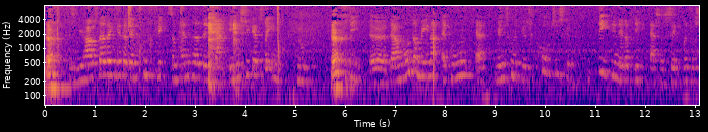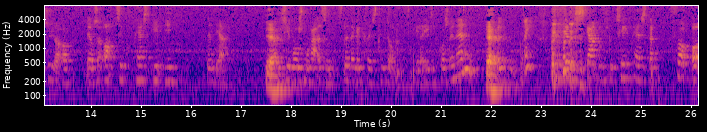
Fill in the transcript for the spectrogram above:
Ja. Altså, vi har jo stadigvæk lidt af den konflikt, som han havde dengang i psykiatrien nu. Ja. Fordi øh, der er nogen, der mener, at nogle af menneskene bliver psykotiske, fordi de netop ikke er sig selv, men forsøger at lave sig om til at passe ind i den der, ja. siger vores moral, som stadigvæk er kristendommen, eller ikke, det kunne også være en anden ja. religion. Ikke? Det er skam, at du skal tilpasse dig for at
